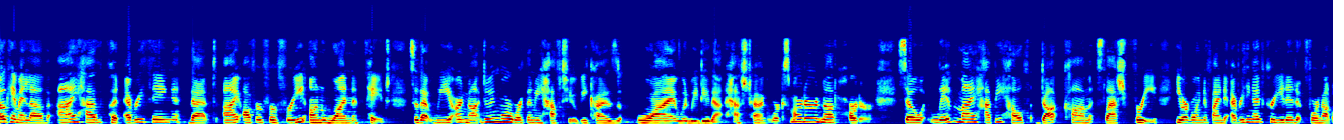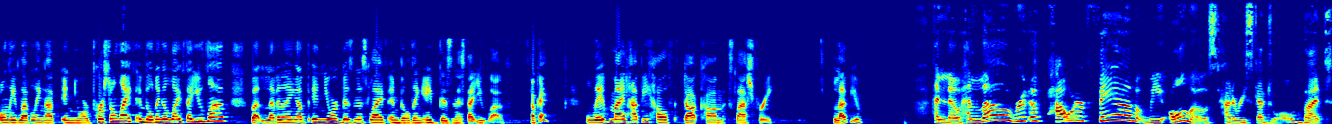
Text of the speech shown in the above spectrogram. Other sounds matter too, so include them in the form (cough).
Okay, my love, I have put everything that I offer for free on one page so that we are not doing more work than we have to because why would we do that? Hashtag work smarter, not harder. So livemyhappyhealth.com slash free. You are going to find everything I've created for not only leveling up in your personal life and building a life that you love, but leveling up in your business life and building a business that you love. Okay livemyhappyhealth.com slash free. Love you. Hello, hello, Root of Power fam. We almost had a reschedule, but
